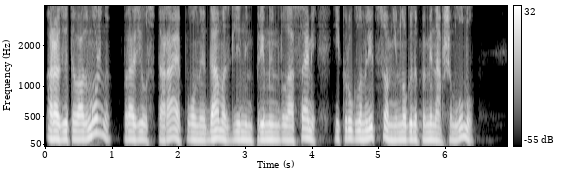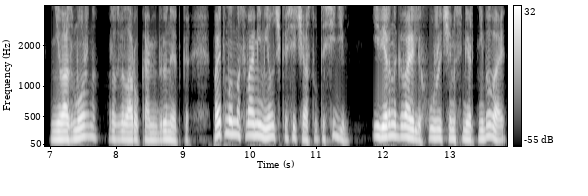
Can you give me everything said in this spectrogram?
«А разве это возможно?» — поразилась вторая, полная дама с длинными прямыми волосами и круглым лицом, немного напоминавшим луну. «Невозможно», — развела руками брюнетка. «Поэтому мы с вами, милочка, сейчас тут и сидим. И верно говорили, хуже, чем смерть не бывает.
